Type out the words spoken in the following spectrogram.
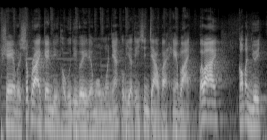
share và subscribe kênh điện thoại vui tv để ủng hộ mình nhé. Còn bây giờ thì xin chào và hẹn gặp lại. Bye bye. Có anh duy.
